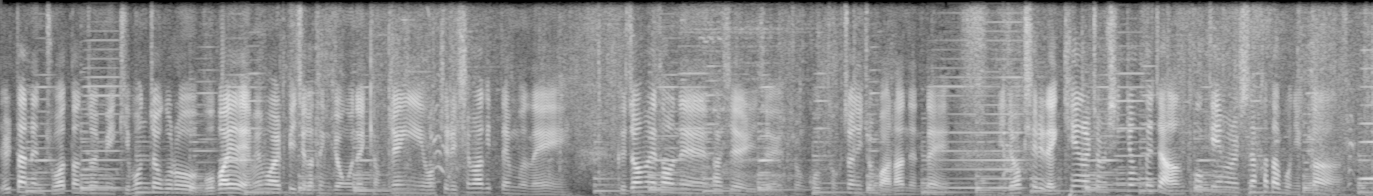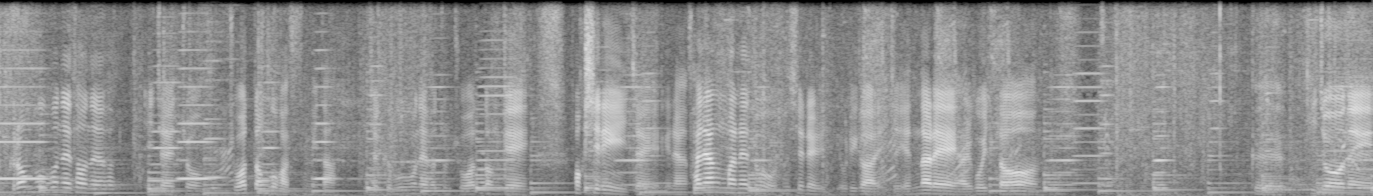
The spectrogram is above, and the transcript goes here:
일단은 좋았던 점이 기본적으로 모바일 MMORPG 같은 경우는 경쟁이 확실히 심하기 때문에 그 점에서는 사실 이제 좀 고- 격전이 좀 많았는데 이제 확실히 랭킹을 좀 신경 쓰지 않고 게임을 시작하다 보니까 그런 부분에서는 이제 좀 좋았던 것 같습니다. 이제 그 부분에서 좀 좋았던 게 확실히 이제 그냥 사냥만 해도 사실 우리가 이제 옛날에 알고 있던 그 기존의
